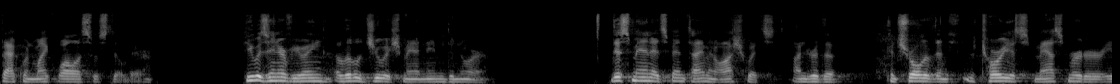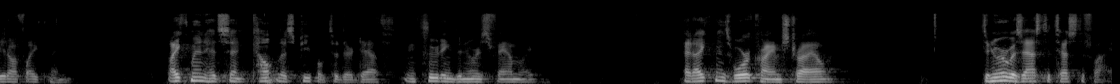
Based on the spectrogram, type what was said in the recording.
back when Mike Wallace was still there. He was interviewing a little Jewish man named Dinur. This man had spent time in Auschwitz under the control of the notorious mass murderer Adolf Eichmann. Eichmann had sent countless people to their death, including Dinur's family. At Eichmann's war crimes trial, Dinur was asked to testify.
